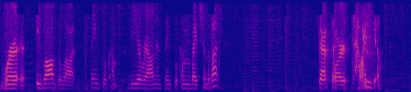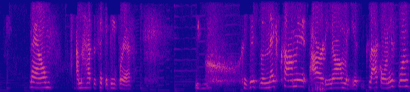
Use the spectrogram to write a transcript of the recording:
we're evolved a lot. Things will come be around and things will come and bite you in the butt. That That's part. just how I feel. Now, I'm gonna have to take a deep breath. Mm-hmm. because this is the next comment. I already know I'm gonna get slack on this one,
